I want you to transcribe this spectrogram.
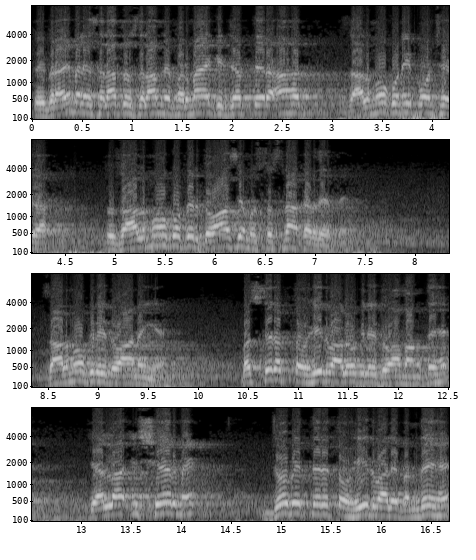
تو ابراہیم علیہ السلاۃ والسلام نے فرمایا کہ جب تیرا عہد ظالموں کو نہیں پہنچے گا، تو ظالموں کو پھر دعا سے مستثنا کر دیتے ہیں۔ ظالموں کے لیے دعا نہیں ہے، بس صرف توحید والوں کے لیے دعا مانگتے ہیں کہ اللہ اس شعر میں جو بھی تیرے توحید والے بندے ہیں،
